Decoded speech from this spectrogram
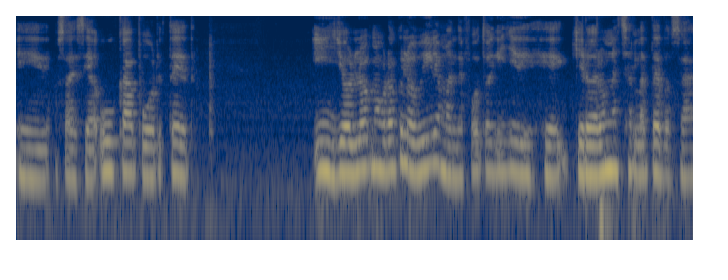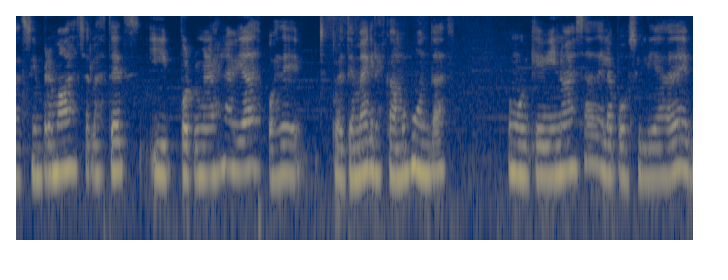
eh, o sea, decía UCA por TED. Y yo lo, me acuerdo que lo vi, le mandé foto a Guille y dije, quiero dar una charla TED, o sea, siempre me las charlas TED y por primera vez en la vida, después de, por el tema de crezcamos juntas, como que vino esa de la posibilidad de,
